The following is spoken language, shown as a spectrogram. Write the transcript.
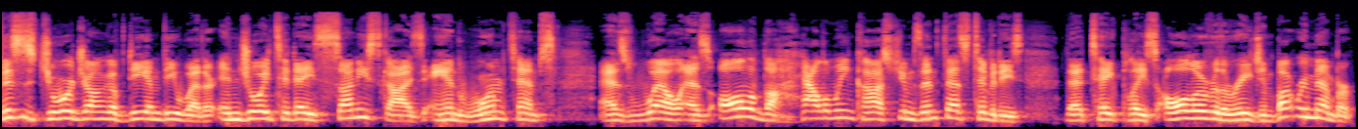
This is George Young of DMV Weather. Enjoy today's sunny skies and warm temps, as well as all of the Halloween costumes and festivities that take place all over the region. But remember,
